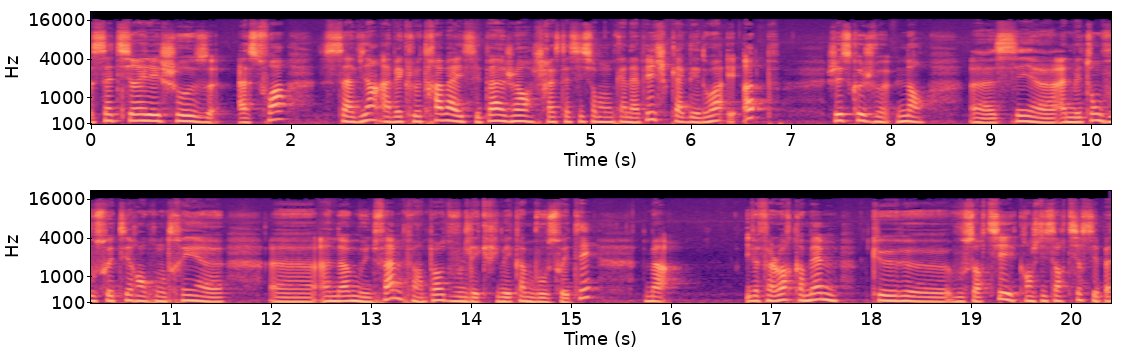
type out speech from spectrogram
s'attirer les choses à soi, ça vient avec le travail. C'est pas genre je reste assis sur mon canapé, je claque des doigts et hop, j'ai ce que je veux. Non, euh, c'est euh, admettons vous souhaitez rencontrer euh, un homme ou une femme, peu importe, vous le décrivez comme vous souhaitez, bah il va falloir quand même que euh, vous sortiez. Quand je dis sortir, c'est pas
